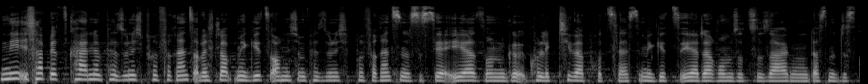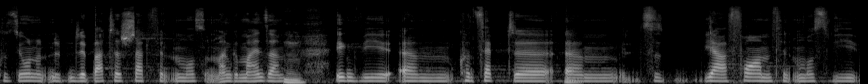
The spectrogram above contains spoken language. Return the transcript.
Nee, ich habe jetzt keine persönliche Präferenz, aber ich glaube, mir geht es auch nicht um persönliche Präferenzen. Das ist ja eher so ein kollektiver Prozess. Mir geht es eher darum, sozusagen, dass eine Diskussion und eine Debatte stattfinden muss und man gemeinsam mhm. irgendwie ähm, Konzepte, ähm, zu, ja, Formen finden muss, wie,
